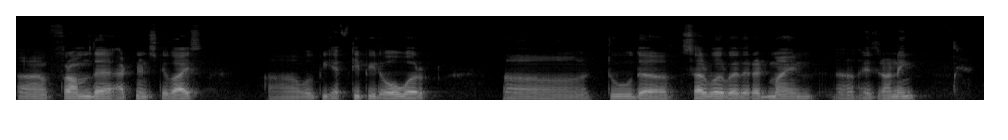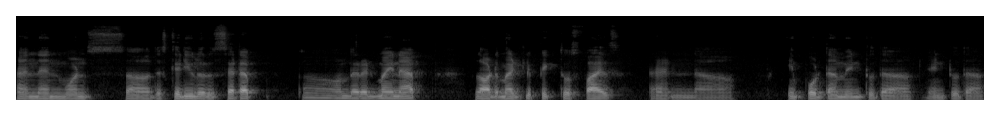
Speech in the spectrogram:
uh, from the attendance device uh, will be FTP'd over to the server where the Redmine uh, is running. And then once uh, the scheduler is set up on the Redmine app it'll automatically pick those files and import them into the into the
